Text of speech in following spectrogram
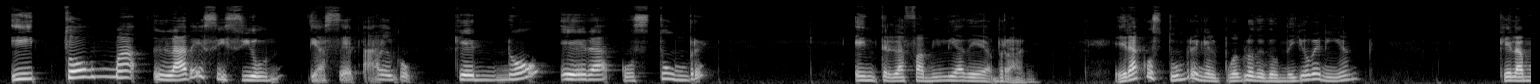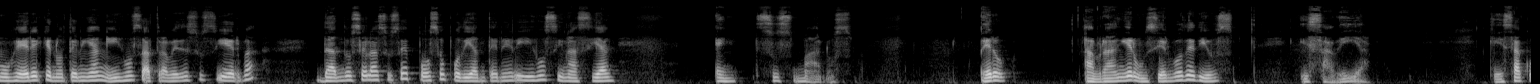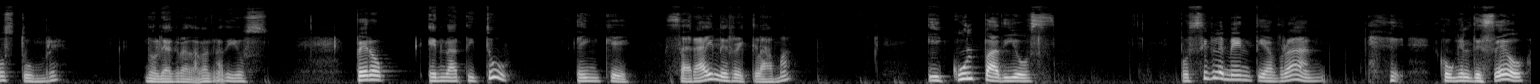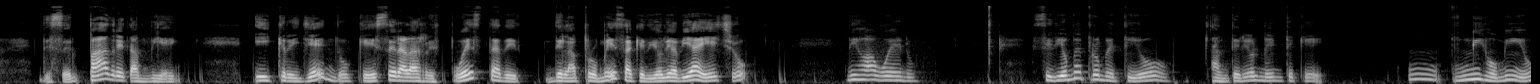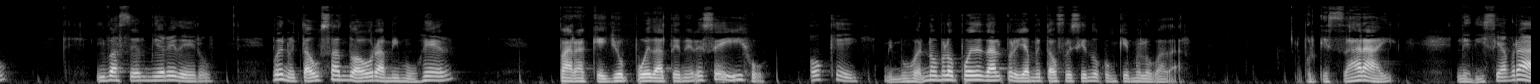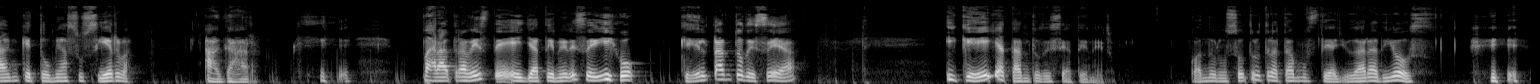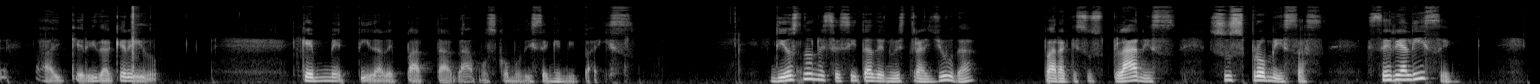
y toma la decisión de hacer algo que no era costumbre entre la familia de Abraham. Era costumbre en el pueblo de donde ellos venían que las mujeres que no tenían hijos a través de su sierva, dándosela a sus esposos, podían tener hijos si nacían en sus manos. Pero Abraham era un siervo de Dios y sabía que esa costumbre no le agradaban a Dios. Pero en la actitud en que Sarai le reclama y culpa a Dios, posiblemente Abraham, con el deseo de ser padre también, y creyendo que esa era la respuesta de, de la promesa que Dios le había hecho, dijo, ah, bueno, si Dios me prometió anteriormente que un, hijo mío iba a ser mi heredero. Bueno, está usando ahora a mi mujer para que yo pueda tener ese hijo. Ok, mi mujer no me lo puede dar, pero ya me está ofreciendo con quién me lo va a dar. Porque Sarai le dice a Abraham que tome a su sierva, Agar, para a través de ella tener ese hijo que él tanto desea y que ella tanto desea tener. Cuando nosotros tratamos de ayudar a Dios, ay querida, querido, qué metida de pata damos, como dicen en mi país. Dios no necesita de nuestra ayuda para que sus planes, sus promesas se realicen,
